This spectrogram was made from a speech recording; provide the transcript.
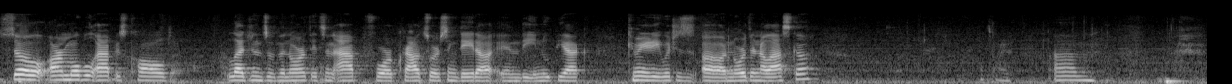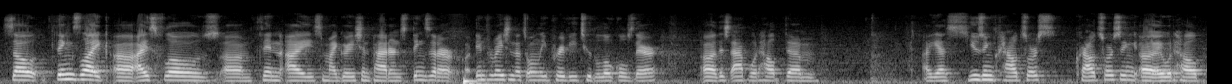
So our mobile app is called Legends of the North. It's an app for crowdsourcing data in the Inupiaq community, which is uh, northern Alaska. That's fine. Um, So things like uh, ice flows, um, thin ice, migration patterns, things that are, information that's only privy to the locals there, uh, this app would help them, I guess, using crowdsource, crowdsourcing, uh, it would help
